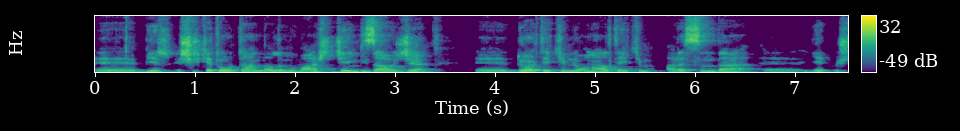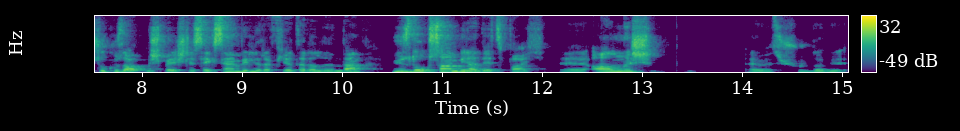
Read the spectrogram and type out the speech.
e, bir şirket ortağının alımı var. Cengiz Avcı 4 ee, Ekim ile 16 Ekim arasında 79.65 e, ile 81 lira fiyat aralığından 190 bin adet pay e, almış. Evet şurada bir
